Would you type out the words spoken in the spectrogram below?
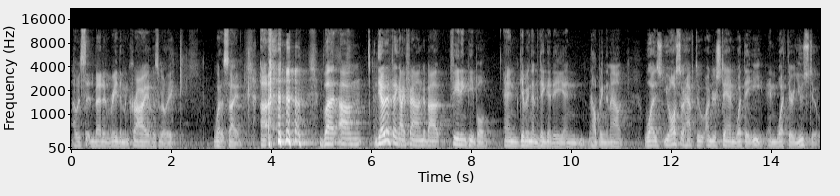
I would sit in bed and read them and cry. It was really, what a sight. Uh, but um, the other thing I found about feeding people and giving them dignity and helping them out was you also have to understand what they eat and what they're used to,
